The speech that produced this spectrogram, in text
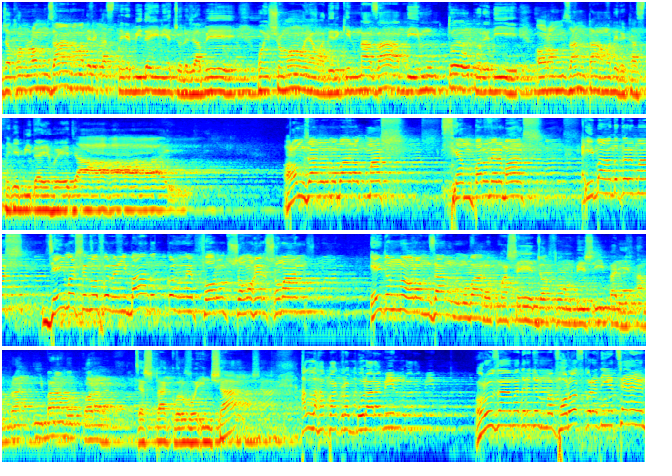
যখন রমজান আমাদের কাছ থেকে বিদায় নিয়ে চলে যাবে, ওই সময় আমাদেরকে নাজাদ দিয়ে মুক্ত করে দিয়ে রমজানটা আমাদের কাছ থেকে বিদায় হয়ে যায়। রমজানুল মুবারক মাস শ্যাম পালনের মাস, ইবাদতের মাস, যেই মাসে নফল ইবাদত করলে ফরজ সমূহের সমান এই জন্য রমজান মুবারক মাসে যত বেশি পারি আমরা ইবাদত করার চেষ্টা করব ইনশা আল্লাহ পাক রব্বুল আলামিন রোজা আমাদের জন্য ফরজ করে দিয়েছেন।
